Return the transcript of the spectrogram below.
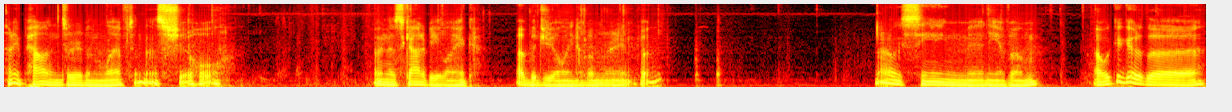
How many paladins are even left in this shithole? I mean, there's got to be like a bajillion of them, right? But not really seeing many of them. Oh, we could go to the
